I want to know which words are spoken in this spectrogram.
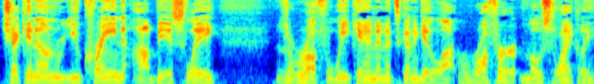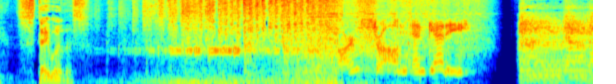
check in on Ukraine, obviously. It was a rough weekend, and it's going to get a lot rougher, most likely. Stay with us. Armstrong and Getty.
